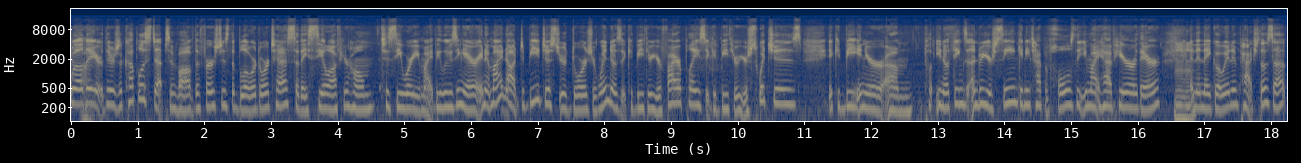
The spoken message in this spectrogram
Well, there, there's a couple of steps involved. The first is the blower door test. So they seal off your home to see where you might be losing air. And it might not be just your doors, your windows. It could be through your fireplace. It could be through your switches. It could be in your, um, you know, things under your sink, any type of holes that you might have here or there. And then they go in and patch those up,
